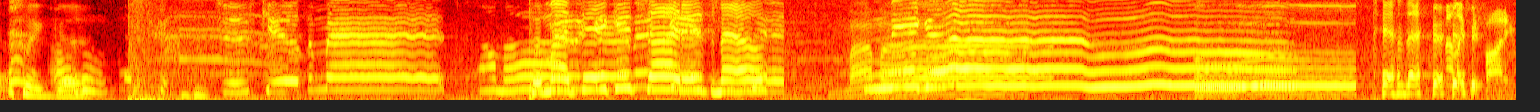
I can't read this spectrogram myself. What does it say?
Oh my god. Just killed the man. Put my dick inside his mouth. Mama. Nigga! Damn, that hurt. Not like we fought him.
